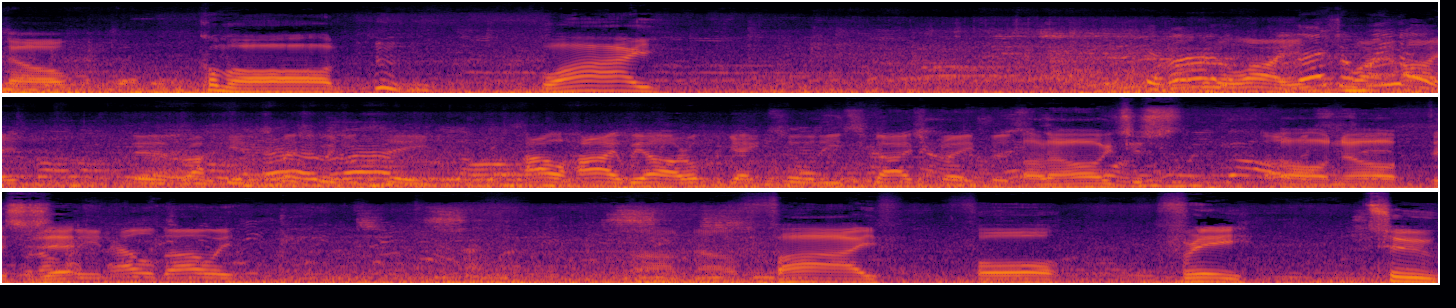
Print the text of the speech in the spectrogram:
No. Come on. Why? I'm not going to lie, it's a quite wheel. high. Nerve wracking, especially when you see how high we are up against some of these skyscrapers. Oh no, it's just. Oh no, this is We're it. being held, are we? Oh, no. Five, four, three, two,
